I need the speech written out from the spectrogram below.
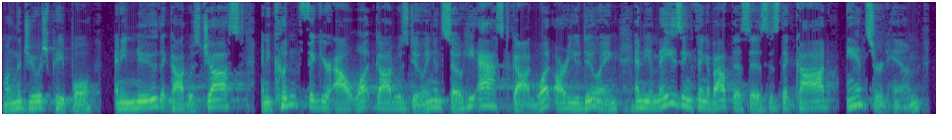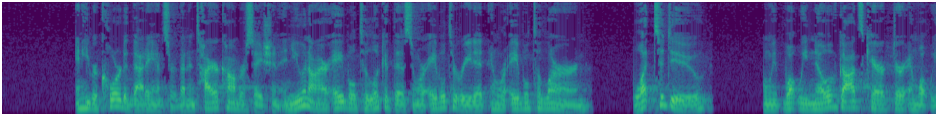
among the Jewish people, and he knew that God was just, and he couldn't figure out what God was doing, and so he asked God, What are you doing? And the amazing thing about this is, is that God answered him, and he recorded that answer, that entire conversation. And you and I are able to look at this, and we're able to read it, and we're able to learn what to do when we, what we know of God's character and what we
